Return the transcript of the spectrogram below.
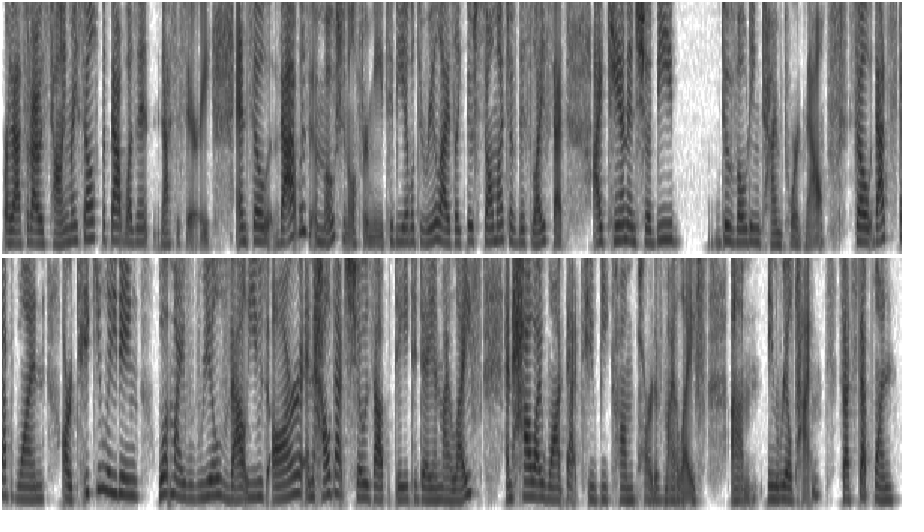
or that's what I was telling myself, but that wasn't necessary. And so that was emotional for me to be able to realize like there's so much of this life that I can and should be devoting time toward now. So that's step one articulating what my real values are and how that shows up day to day in my life and how I want that to become part of my life um, in real time. So that's step one.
